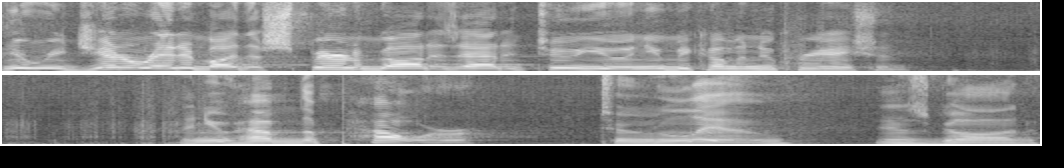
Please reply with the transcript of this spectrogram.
you're regenerated by the Spirit of God is added to you, and you become a new creation. And you have the power to live as God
